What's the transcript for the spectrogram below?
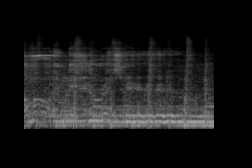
heart and need a rescue.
